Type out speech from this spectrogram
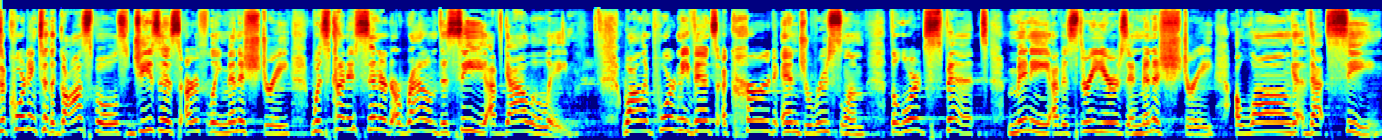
According to the Gospels, Jesus' earthly ministry was kind of centered around the Sea of Galilee. While important events occurred in Jerusalem, the Lord spent many of his three years in ministry along that sea.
